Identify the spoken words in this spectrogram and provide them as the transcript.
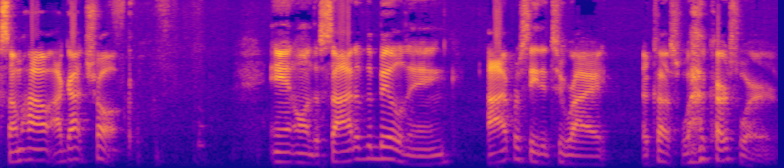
somehow I got chalk. And on the side of the building, I proceeded to write a curse, a curse word.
